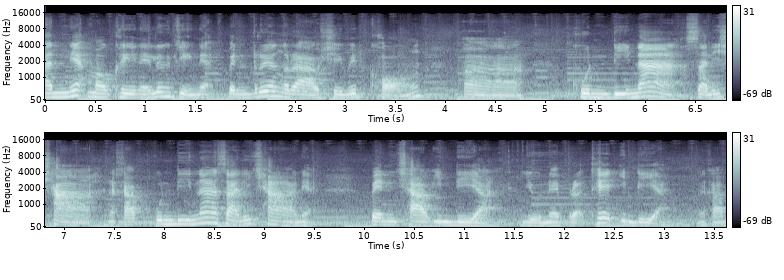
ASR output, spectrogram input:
อันเนี้ยเมาคลีในเรื่องจริงเนี่ยเป็นเรื่องราวชีวิตของอคุณดีน่าซานิชานะครับ คุณดีน่าซานิชาเนี่ยเป็นชาวอินเดียอยู่ในประเทศอินเดียนะครับ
